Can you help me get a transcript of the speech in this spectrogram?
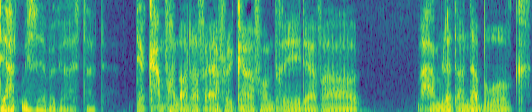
Der hat mich sehr begeistert. Der kam von Out of Africa vom Dreh, der war Hamlet an der Burg,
